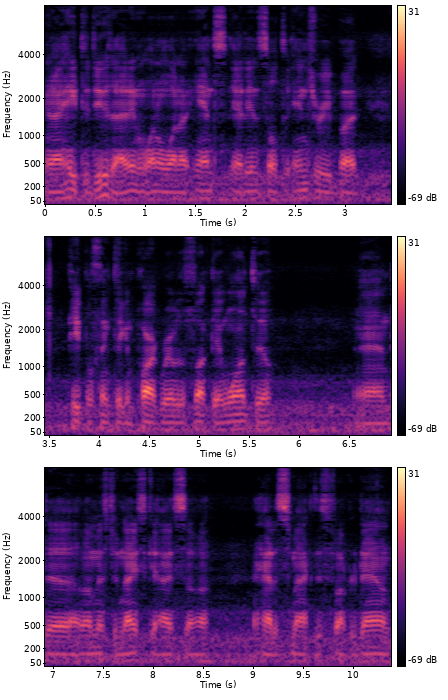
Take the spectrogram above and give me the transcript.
and I hate to do that. I didn't want to want to add insult to injury, but people think they can park wherever the fuck they want to, and uh, I'm Mr. Nice Guy, so I had to smack this fucker down.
